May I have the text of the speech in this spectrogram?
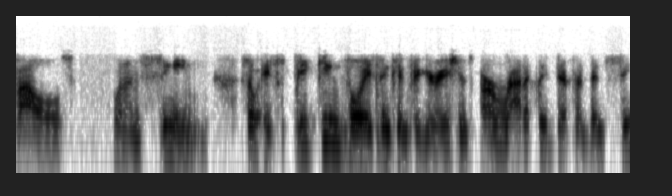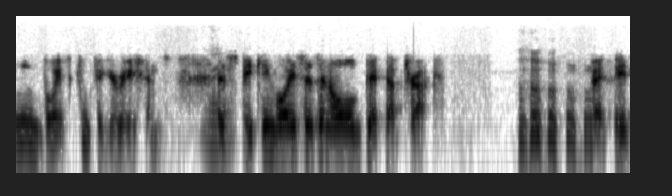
vowels when I'm singing. So a speaking voice and configurations are radically different than singing voice configurations. Right. The speaking voice is an old pickup truck. it,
